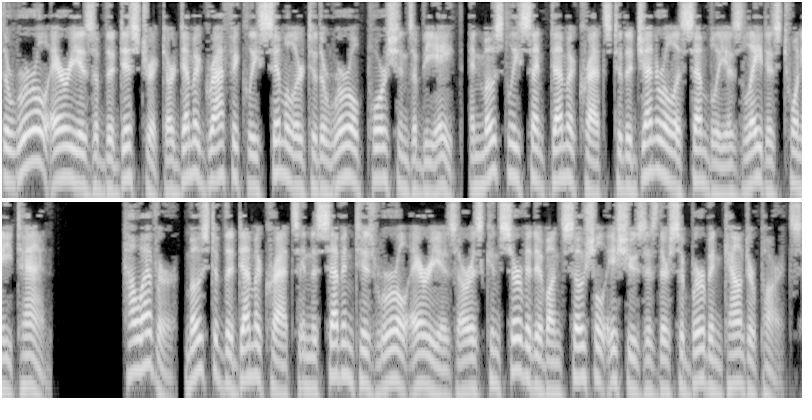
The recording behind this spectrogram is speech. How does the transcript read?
The rural areas of the district are demographically similar to the rural portions of the 8th, and mostly sent Democrats to the General Assembly as late as 2010. However, most of the Democrats in the 70s rural areas are as conservative on social issues as their suburban counterparts.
